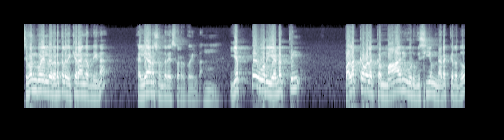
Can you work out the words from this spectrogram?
சிவன் கோயில்ல ஒரு இடத்துல வைக்கிறாங்க அப்படின்னா கல்யாண சுந்தரேஸ்வரர் கோயில் தான். எப்ப ஒரு இடத்தில் பழக்க வழக்கம் மாறி ஒரு விஷயம் நடக்கிறதோ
